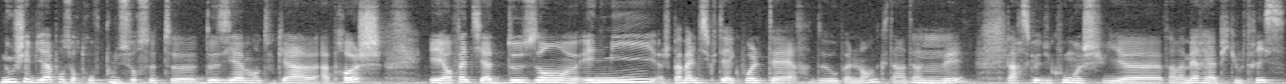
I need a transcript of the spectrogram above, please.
nous, chez BIAP, on se retrouve plus sur cette deuxième, en tout cas, approche. Et en fait, il y a deux ans euh, et demi, j'ai pas mal discuté avec Walter de Openland que tu as interviewé. Mhm. Parce que du coup, moi, je suis. Euh, enfin, ma mère est apicultrice.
